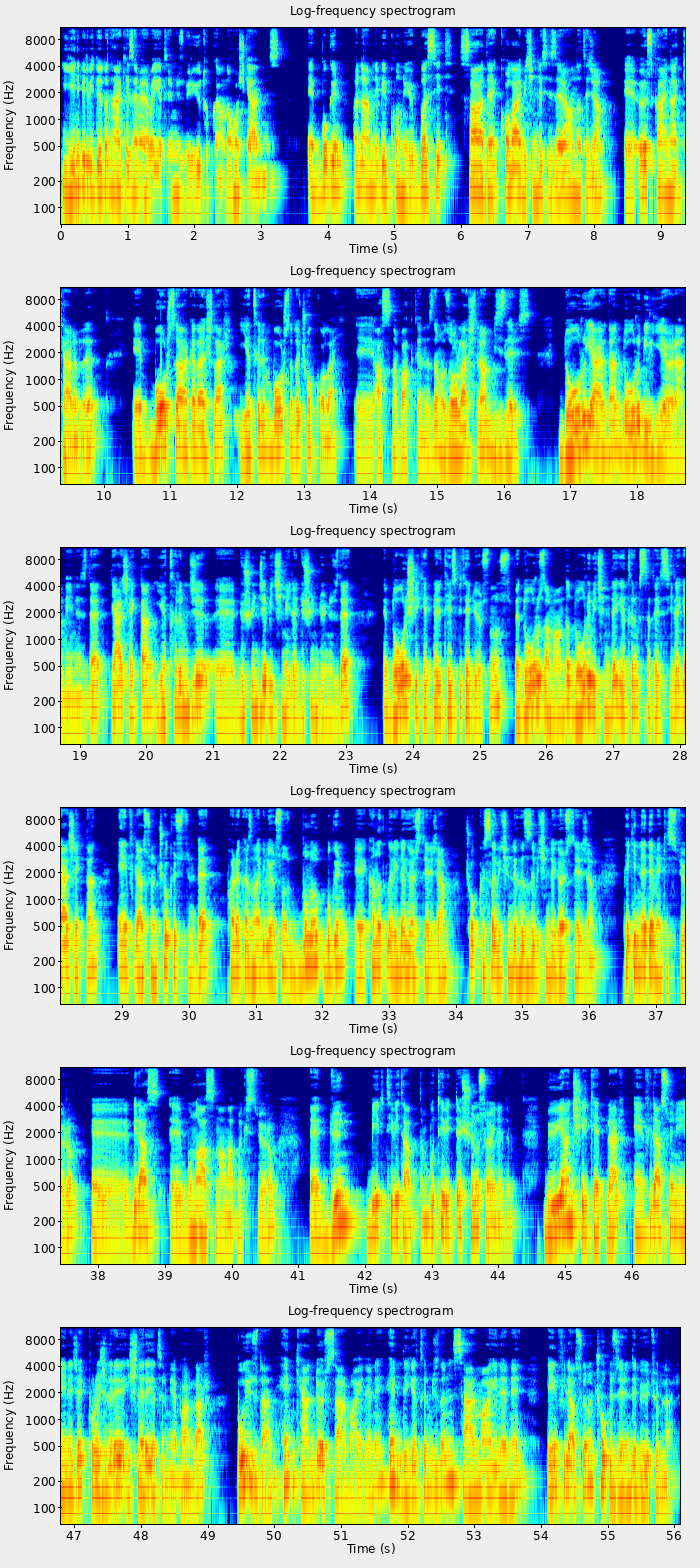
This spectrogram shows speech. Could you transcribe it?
Yeni bir videodan herkese merhaba. Yatırım 101 YouTube kanalına hoş geldiniz. E, Bugün önemli bir konuyu basit, sade, kolay biçimde sizlere anlatacağım. E, Öz kaynak karlılığı. E, Borsa arkadaşlar, yatırım borsada çok kolay e, aslına baktığınızda ama zorlaştıran bizleriz. Doğru yerden doğru bilgiyi öğrendiğinizde gerçekten yatırımcı e, düşünce biçimiyle düşündüğünüzde e, doğru şirketleri tespit ediyorsunuz ve doğru zamanda doğru biçimde yatırım stratejisiyle gerçekten enflasyon çok üstünde para kazanabiliyorsunuz. Bunu bugün e, kanıtlarıyla göstereceğim. Çok kısa biçimde, hızlı biçimde göstereceğim. Peki ne demek istiyorum? E, biraz e, bunu aslında anlatmak istiyorum. Dün bir tweet attım. Bu tweette şunu söyledim. Büyüyen şirketler enflasyonu yenecek projelere ve işlere yatırım yaparlar. Bu yüzden hem kendi öz sermayelerini hem de yatırımcıların sermayelerini enflasyonun çok üzerinde büyütürler.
